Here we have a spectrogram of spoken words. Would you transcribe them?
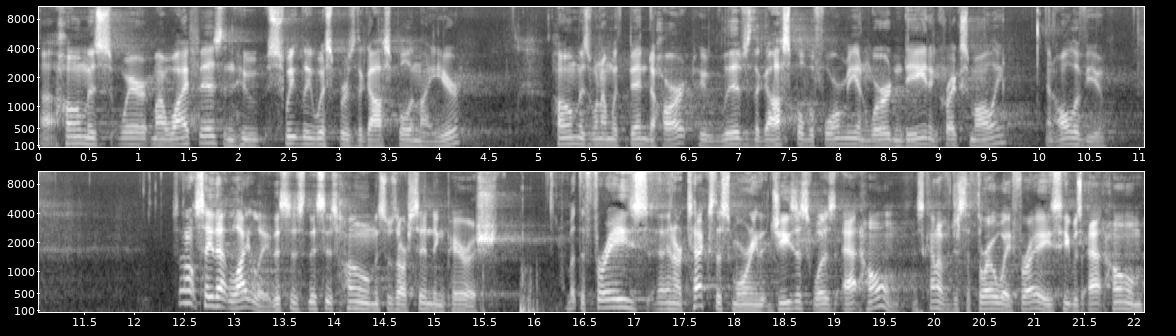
Uh, home is where my wife is and who sweetly whispers the gospel in my ear. Home is when I'm with Ben DeHart, who lives the gospel before me in word and deed, and Craig Smalley, and all of you. So I don't say that lightly. This is, this is home. This was our sending parish. But the phrase in our text this morning that Jesus was at home, it's kind of just a throwaway phrase. He was at home,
